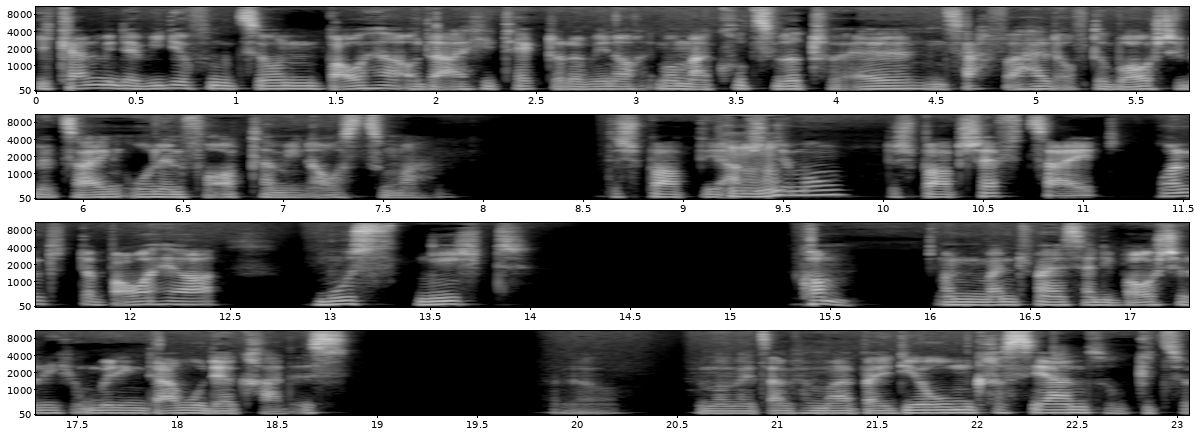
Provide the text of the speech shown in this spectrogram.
Ich kann mit der Videofunktion Bauherr oder Architekt oder wen auch immer mal kurz virtuell einen Sachverhalt auf der Baustelle zeigen, ohne einen Vororttermin auszumachen. Das spart die mhm. Abstimmung, das spart Chefzeit und der Bauherr muss nicht kommen. Und manchmal ist ja die Baustelle nicht unbedingt da, wo der gerade ist. Also, wenn man jetzt einfach mal bei dir oben, Christian, so gibt's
